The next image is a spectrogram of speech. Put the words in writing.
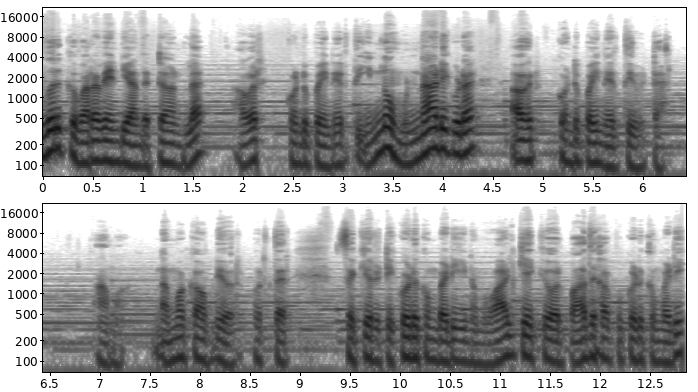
இவருக்கு வர வேண்டிய அந்த டேர்னில் அவர் கொண்டு போய் நிறுத்தி இன்னும் முன்னாடி கூட அவர் கொண்டு போய் நிறுத்தி விட்டார். ஆமாம் நமக்கும் அப்படி ஒரு ஒருத்தர் செக்யூரிட்டி கொடுக்கும்படி நம்ம வாழ்க்கைக்கு ஒரு பாதுகாப்பு கொடுக்கும்படி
